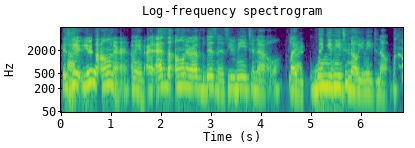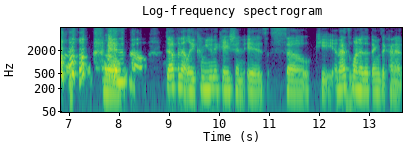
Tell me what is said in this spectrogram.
because uh, you're, you're the owner. I mean, as the owner of the business, you need to know. Like right. when you need to know, you need to know. and so definitely communication is so key. And that's one of the things that kind of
